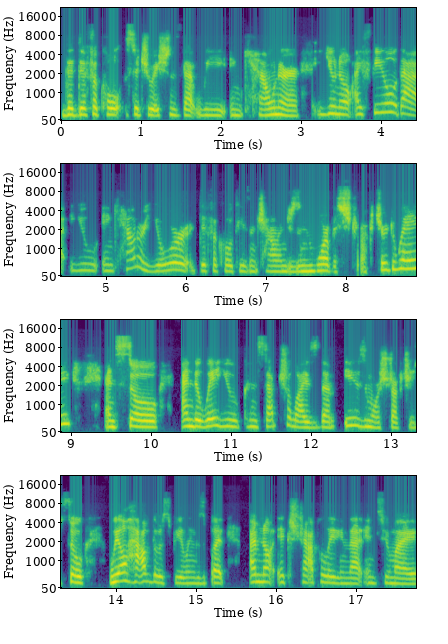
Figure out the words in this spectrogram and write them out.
the difficult situations that we encounter you know i feel that you encounter your difficulties and challenges in more of a structured way and so and the way you conceptualize them is more structured so we all have those feelings but i'm not extrapolating that into my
